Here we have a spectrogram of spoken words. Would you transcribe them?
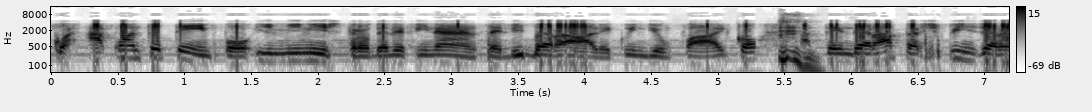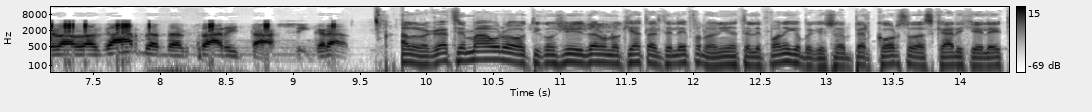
a quanto tempo il ministro delle finanze liberale, quindi un falco, attenderà per spingere la Lagarde ad alzare i tassi? Grazie. Allora, grazie Mauro, ti consiglio di dare un'occhiata al telefono, alla linea telefonica perché c'è il percorso da scariche elettriche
